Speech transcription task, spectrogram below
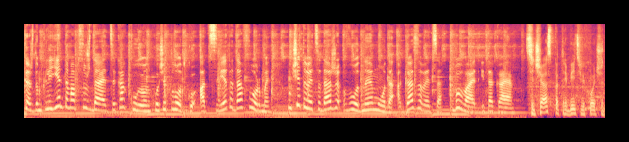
С каждым клиентом обсуждается, какую он хочет лодку, от цвета до формы. Учитывается даже водная мода. Оказывается, бывает и такая. Сейчас потребитель хочет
